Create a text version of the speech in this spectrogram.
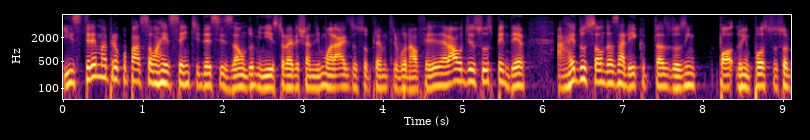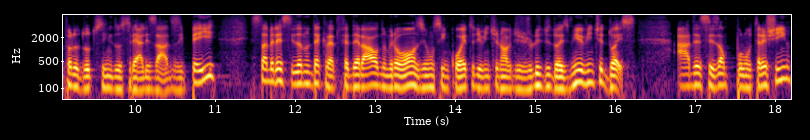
e extrema preocupação a recente decisão do ministro Alexandre de Moraes do Supremo Tribunal Federal de suspender a redução das alíquotas dos impostos do Imposto sobre Produtos Industrializados IPI, estabelecida no Decreto Federal número 11158 de 29 de julho de 2022. A decisão, por um trechinho,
